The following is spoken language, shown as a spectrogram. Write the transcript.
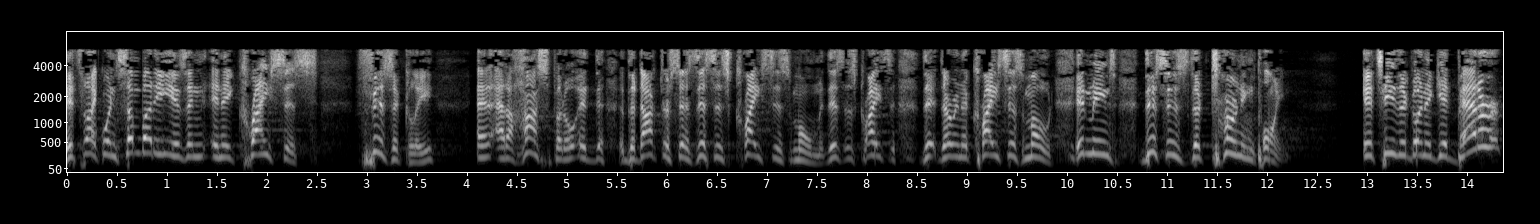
It's like when somebody is in, in a crisis physically, at a hospital, it, the doctor says this is crisis moment. This is crisis. They're in a crisis mode. It means this is the turning point. It's either going to get better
